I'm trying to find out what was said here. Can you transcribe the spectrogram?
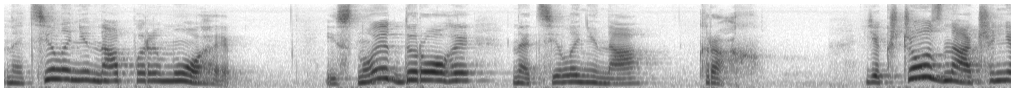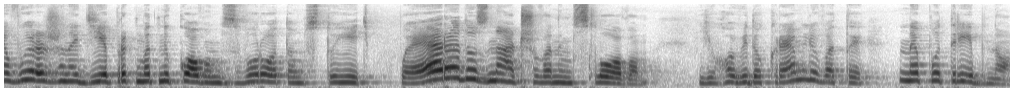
націлені на перемоги. Існують дороги, націлені на крах. Якщо означення, виражене дієприкметниковим зворотом, стоїть перед означуваним словом, його відокремлювати не потрібно.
